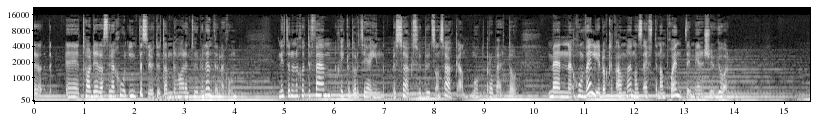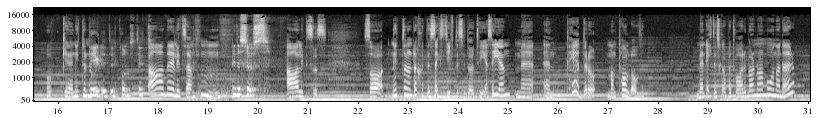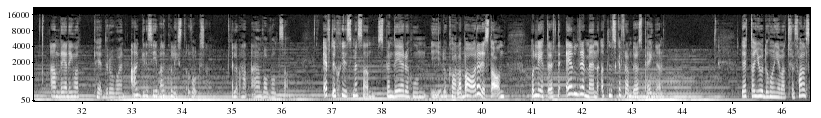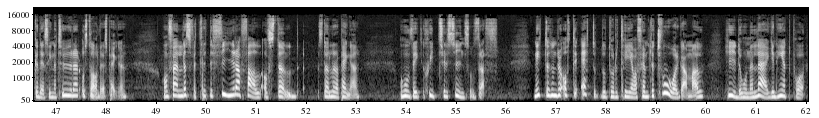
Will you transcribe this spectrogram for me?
eh, tar deras relation inte slut utan de har en turbulent relation. 1975 skickar Dorothea in besöksförbudsansökan mot Roberto. Men hon väljer dock att använda hans efternamn Puente i mer än 20 år. Och eh, 19... Det är lite konstigt. Ja, det är lite så här, hmm. Lite sus. Ja, lite sus. Så 1976 gifte sig Dorothea sig igen med en Pedro Mantolov. Men äktenskapet varade bara några månader. Anledningen var att Pedro var en aggressiv alkoholist och våldsam. Eller han, han var våldsam. Efter skilsmässan spenderar hon i lokala barer i stan och letar efter äldre män att luska fram deras pengar. Detta gjorde hon genom att förfalska deras signaturer och stal deras pengar. Hon fälldes för 34 fall av stöld, stölder av pengar och hon fick skyddstillsyn som straff. 1981 då Dorothea var 52 år gammal hyrde hon en lägenhet på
